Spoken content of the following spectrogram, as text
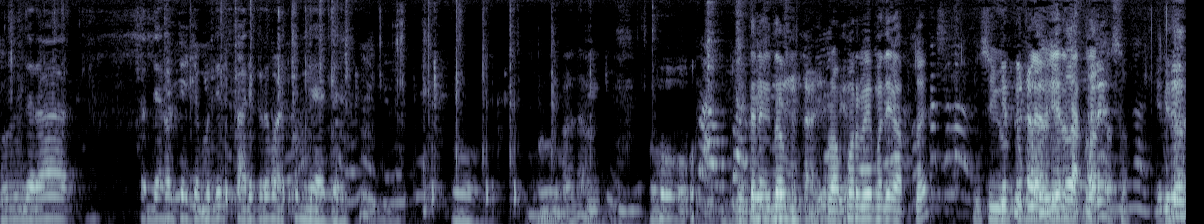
म्हणून जरा संध्याकाळच्या याच्यामध्ये कार्यक्रम आटपून घ्यायचा. आहे हो. हो एकदम प्रॉपर वे मध्ये कापतोय जसं युट्यूबला वगैरे दाखवत तसं. एकदम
